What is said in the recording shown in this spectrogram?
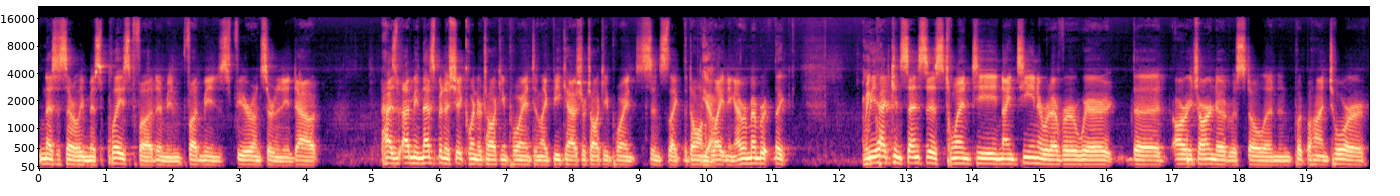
necessarily misplaced FUD. I mean, FUD means fear, uncertainty, and doubt. Has I mean that's been a shitcoiner talking point and like Bcasher talking point since like the dawn Yeah. of Lightning. I remember like we had consensus 2019 or whatever where the RHR node was stolen and put behind Tor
